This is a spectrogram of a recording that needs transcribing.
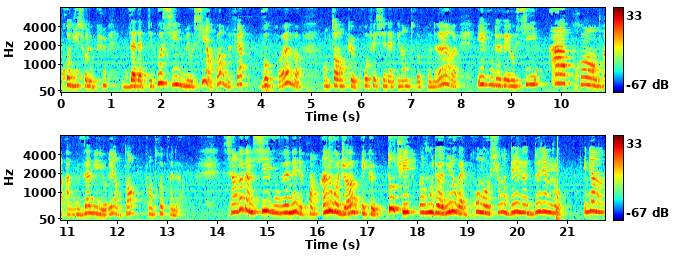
produit soit le plus adapté possible, mais aussi encore de faire vos preuves en tant que professionnel et entrepreneur. Et vous devez aussi apprendre à vous améliorer en tant qu'entrepreneur. C'est un peu comme si vous venez de prendre un nouveau job et que tout de suite on vous donne une nouvelle promotion dès le deuxième jour. Eh bien non,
